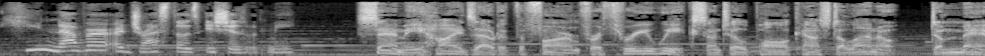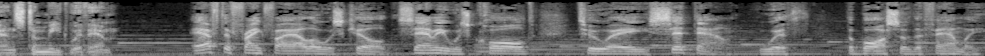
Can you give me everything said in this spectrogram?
he never addressed those issues with me. Sammy hides out at the farm for three weeks until Paul Castellano demands to meet with him. After Frank Fiala was killed, Sammy was called to a sit down with the boss of the family,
